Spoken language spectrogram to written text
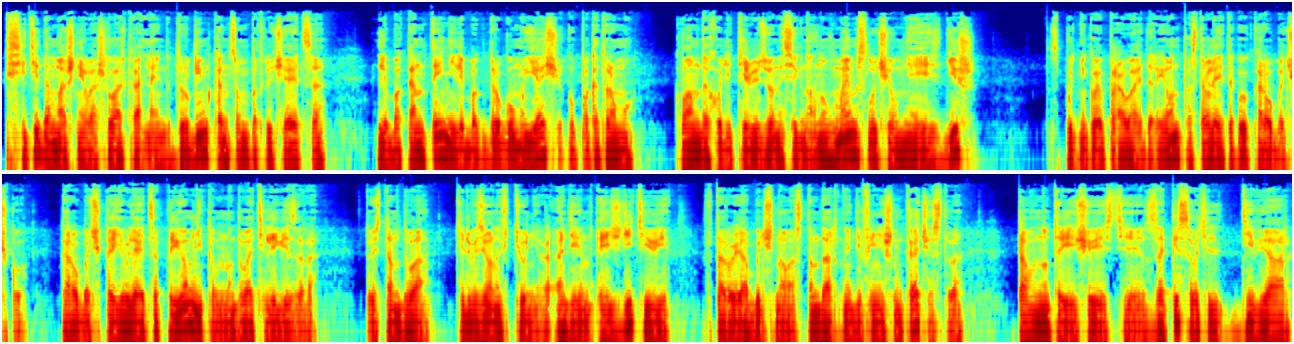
к сети домашней вашей локальной, к другим концом подключается либо к антенне, либо к другому ящику, по которому к вам доходит телевизионный сигнал. Но в моем случае у меня есть Dish, спутниковый провайдер, и он поставляет такую коробочку. Коробочка является приемником на два телевизора. То есть там два телевизионных тюнера. Один HD TV, второй обычного стандартный definition качества. Там внутри еще есть записыватель DVR,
